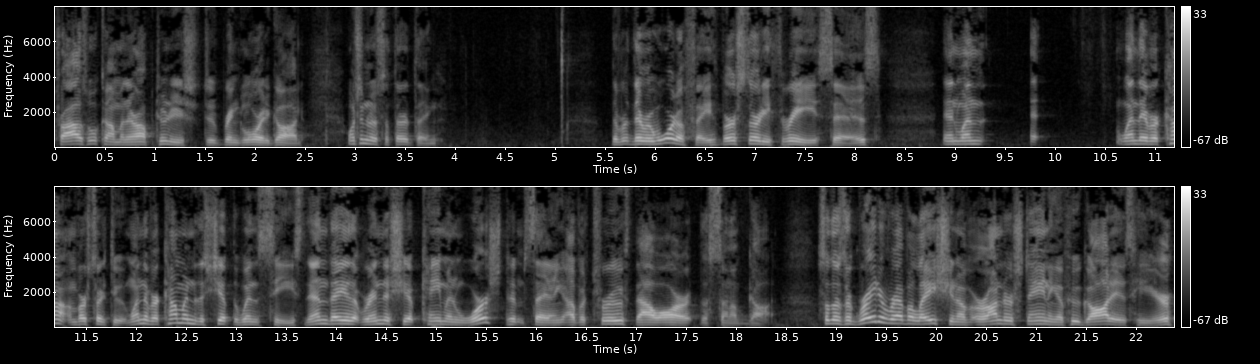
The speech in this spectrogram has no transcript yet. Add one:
Trials will come, and they're opportunities to bring glory to God. I want you to notice the third thing. The, the reward of faith, verse 33 says, And when when they were come, verse 32, when they were come into the ship, the wind ceased. Then they that were in the ship came and worshipped him, saying, Of a truth, thou art the Son of God. So there's a greater revelation of or understanding of who God is here.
